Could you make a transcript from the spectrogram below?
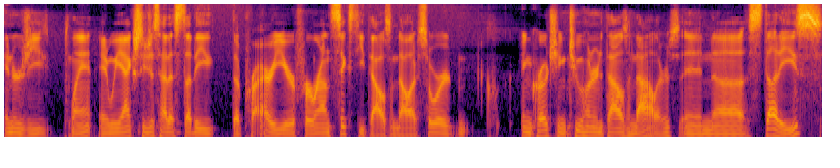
energy plant. And we actually just had a study the prior year for around $60,000. So we're encroaching $200,000 in uh, studies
